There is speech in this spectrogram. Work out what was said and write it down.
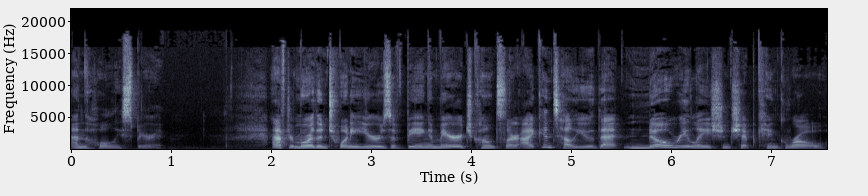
and the Holy Spirit. After more than 20 years of being a marriage counselor, I can tell you that no relationship can grow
